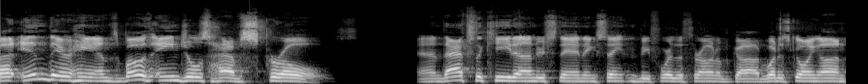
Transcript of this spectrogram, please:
But in their hands, both angels have scrolls. And that's the key to understanding Satan before the throne of God. What is going on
